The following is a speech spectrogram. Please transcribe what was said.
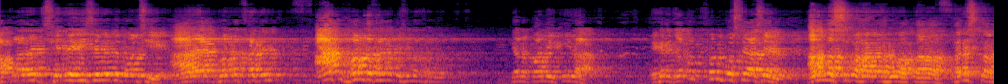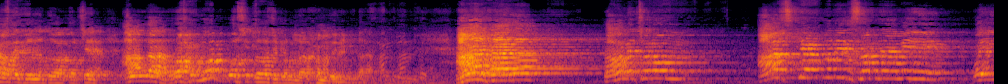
আপনাদের ছেলে হিসেবে তো বলছি, আর এক ঘণ্টা থাকেন আট ঘণ্টা থাকা বেশি না কেন পানি কি লাভ? এখানে যতক্ষণ বসে আছেন, আল্লাহ সুবহানাহু করছেন। আল্লাহর রহমত বর্ষিত আলহামদুলিল্লাহ। আমার সামনে আমি ওই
